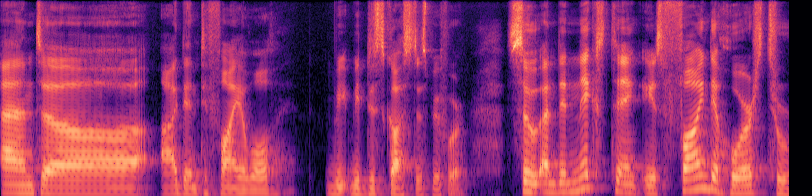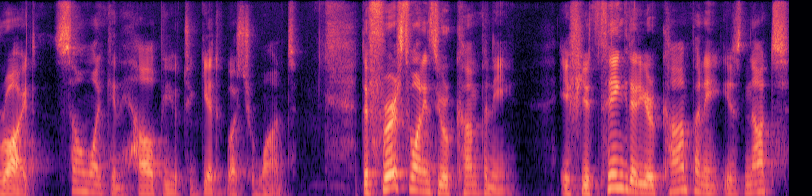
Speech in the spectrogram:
and uh, identifiable. We, we discussed this before. So, and the next thing is find a horse to ride. Someone can help you to get what you want. The first one is your company. If you think that your company is not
